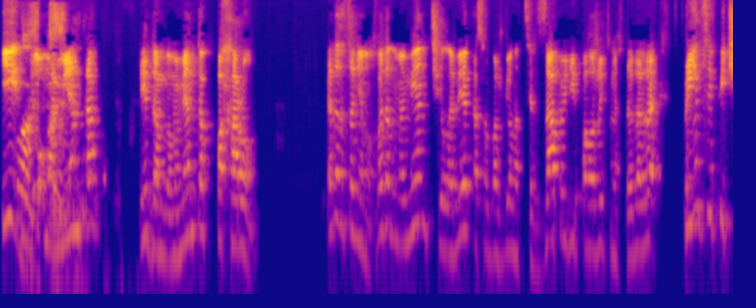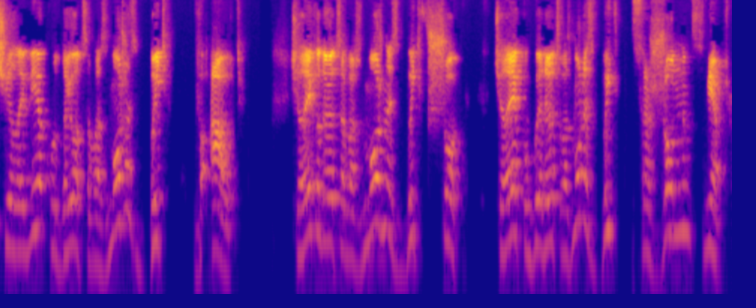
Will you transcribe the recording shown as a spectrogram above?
и до момента, и до момента похорон. Это заценено. В этот момент человек освобожден от всех заповедей положительных. В принципе, человеку дается возможность быть в ауте. Человеку дается возможность быть в шоке. Человеку дается возможность быть сраженным смертью.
